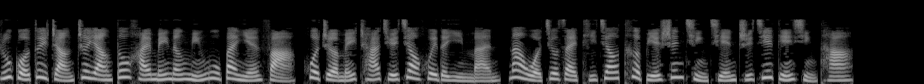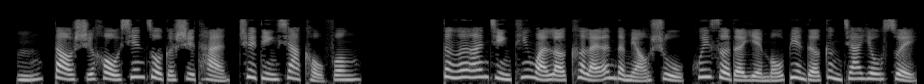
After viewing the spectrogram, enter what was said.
如果队长这样都还没能明悟扮演法，或者没察觉教会的隐瞒，那我就在提交特别申请前直接点醒他。嗯，到时候先做个试探，确定下口风。邓恩安静听完了克莱恩的描述，灰色的眼眸变得更加幽邃。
